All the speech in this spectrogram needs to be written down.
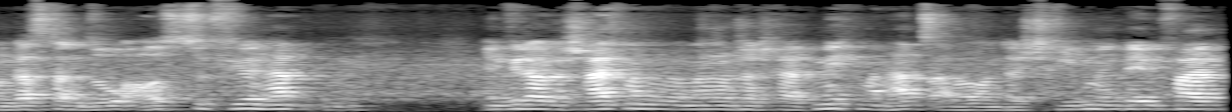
und das dann so auszuführen hat, entweder unterschreibt man oder man unterschreibt nicht, man hat es aber unterschrieben in dem Fall.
